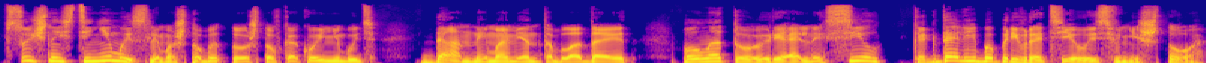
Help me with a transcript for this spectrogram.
В сущности, немыслимо, чтобы то, что в какой-нибудь данный момент обладает полнотой реальных сил, когда-либо превратилось в ничто,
